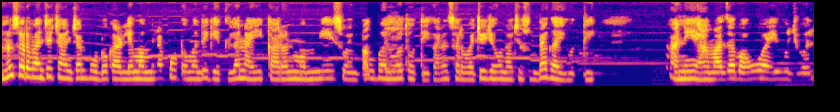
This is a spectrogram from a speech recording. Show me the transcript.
म्हणून सर्वांचे छान छान फोटो काढले. मम्मीला फोटोमध्ये घेतलं नाही कारण मम्मी स्वयंपाक बनवत होती कारण सर्वांची जेवणाची सुद्धा घाई होती. आणि हा माझा भाऊ आहे उज्ज्वल.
